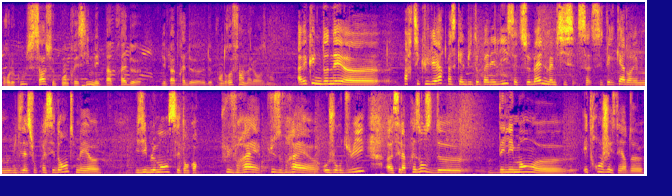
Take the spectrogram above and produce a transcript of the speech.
pour le coup, ça, ce point précis n'est pas prêt de, pas prêt de, prendre fin, malheureusement. Avec une donnée particulière, Pascal Bitopanelli, cette semaine, même si c'était le cas dans les mobilisations précédentes, mais visiblement c'est encore plus vrai, plus vrai aujourd'hui, c'est la présence de, d'éléments euh, étrangers, c'est-à-dire de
